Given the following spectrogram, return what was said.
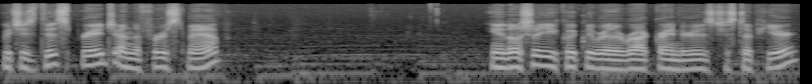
which is this bridge on the first map. And I'll show you quickly where the rock grinder is just up here.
